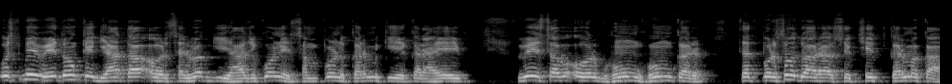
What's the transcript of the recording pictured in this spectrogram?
उसमें वेदों के ज्ञाता और सर्वज्ञ याजकों ने संपूर्ण कर्म किए, कराए। वे सब और घूम घूम कर सत्पुरुषों द्वारा शिक्षित कर्म का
